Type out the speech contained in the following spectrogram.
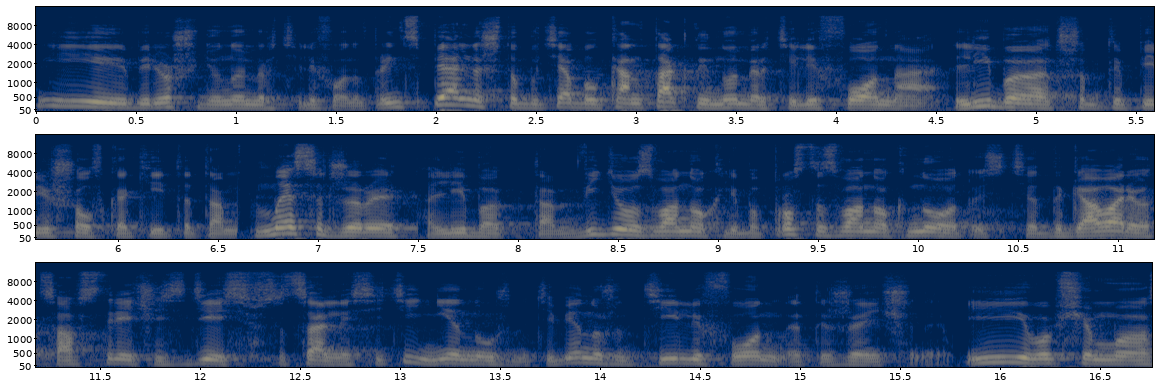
и берешь у нее номер телефона. Принципиально, чтобы у тебя был контактный номер телефона, либо чтобы ты перешел в какие-то там мессенджеры, либо там видеозвонок, либо просто звонок, но то есть договариваться о встрече здесь, в социальной сети, не нужно. Тебе нужен телефон этой женщины. И, в общем, э,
